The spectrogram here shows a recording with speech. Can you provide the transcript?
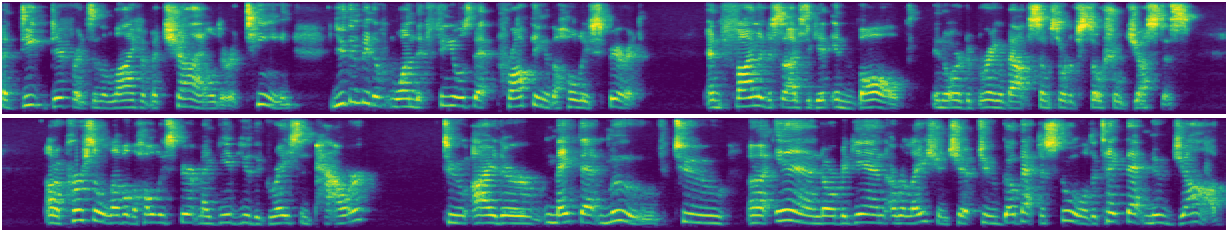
a deep difference in the life of a child or a teen. You can be the one that feels that prompting of the Holy Spirit and finally decides to get involved in order to bring about some sort of social justice on a personal level, the Holy Spirit may give you the grace and power to either make that move, to uh, end or begin a relationship, to go back to school, to take that new job,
